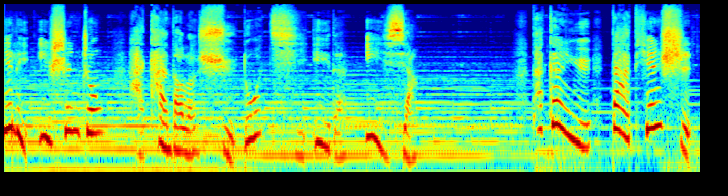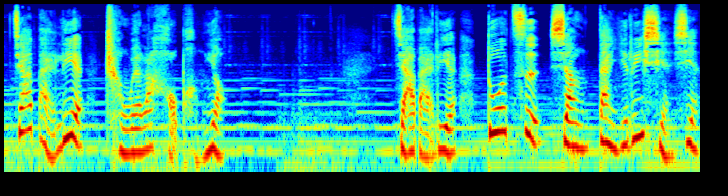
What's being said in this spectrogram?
以理一生中还看到了许多奇异的异象，他更与大天使加百列成为了好朋友。加百列多次向但以理显现，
